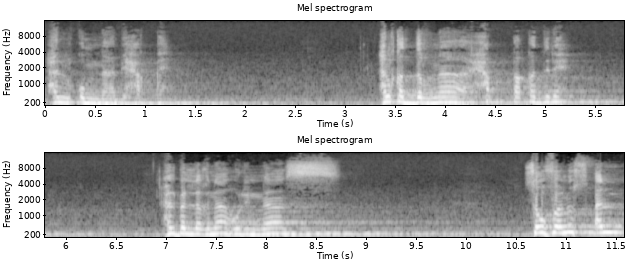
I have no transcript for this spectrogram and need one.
هل قمنا بحقه؟ هل قدرناه حق قدره؟ هل بلغناه للناس؟ سوف نسأل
